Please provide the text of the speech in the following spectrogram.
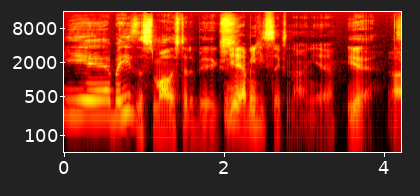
Yeah, but he's the smallest of the bigs. Yeah, I mean he's six nine. Yeah, yeah. Uh,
